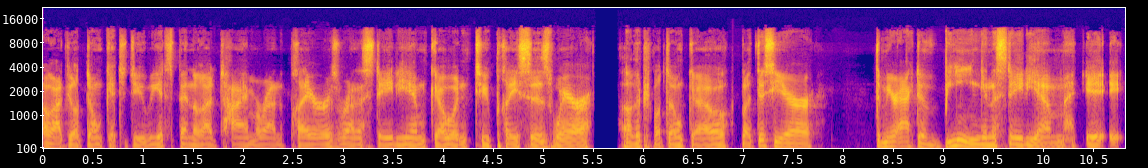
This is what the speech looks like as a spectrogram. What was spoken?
a lot of people don't get to do. We get to spend a lot of time around the players, around the stadium, going to places where other people don't go. But this year, the mere act of being in the stadium it, it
